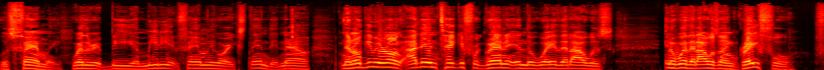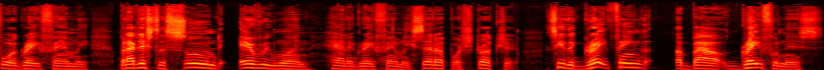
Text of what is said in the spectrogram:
was family, whether it be immediate family or extended. Now, now don't get me wrong, I didn't take it for granted in the way that I was in a way that I was ungrateful for a great family, but I just assumed everyone had a great family setup or structure. See, the great thing about gratefulness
